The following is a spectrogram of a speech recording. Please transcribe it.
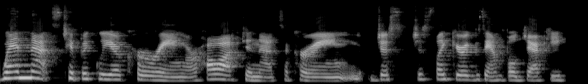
when that's typically occurring or how often that's occurring just just like your example Jackie.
